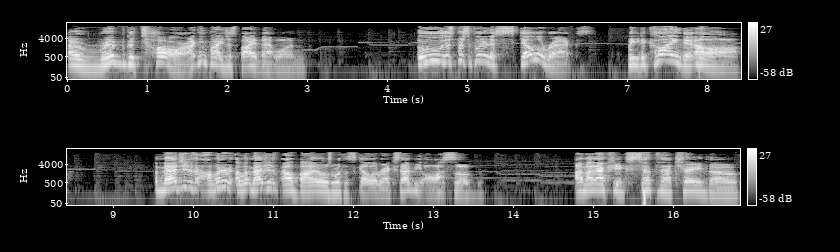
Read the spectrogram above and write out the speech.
A rib guitar. I can probably just buy that one. Ooh, this person put in a Skelerex, but he declined it. Aw. Imagine if I wonder. Imagine if Albino was worth a Skelerex. That'd be awesome. I might actually accept that trade though.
